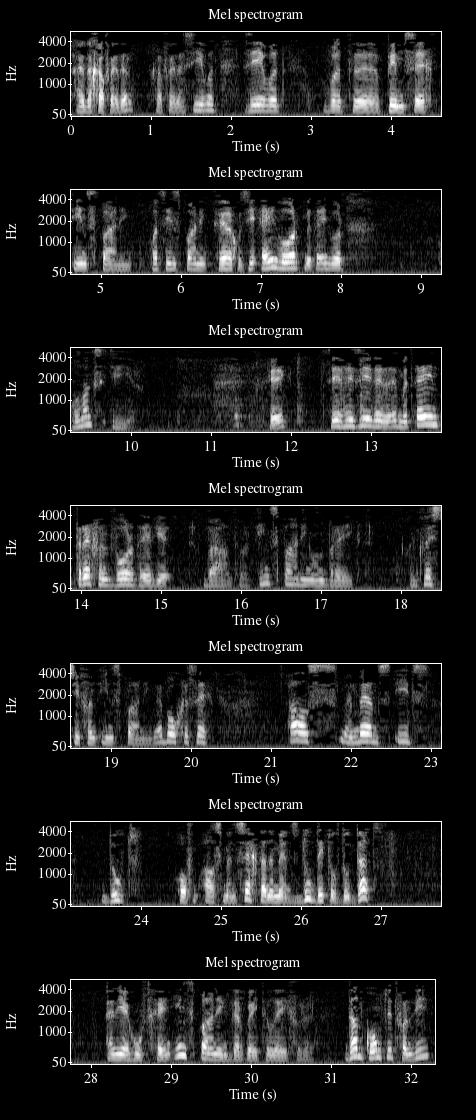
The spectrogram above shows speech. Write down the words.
En dan ga verder. Zie je wat, zie je wat, wat uh, Pim zegt? Inspanning. Wat is inspanning? Heel goed. Zie één woord met één woord. Hoe lang zit je hier? Kijk. Zie zie je, met één treffend woord heb je beantwoord. Inspanning ontbreekt. Een kwestie van inspanning. We hebben ook gezegd. Als een mens iets doet. Of als men zegt aan een mens. Doe dit of doe dat en jij hoeft geen inspanning daarbij te leveren, dan komt het van wie?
